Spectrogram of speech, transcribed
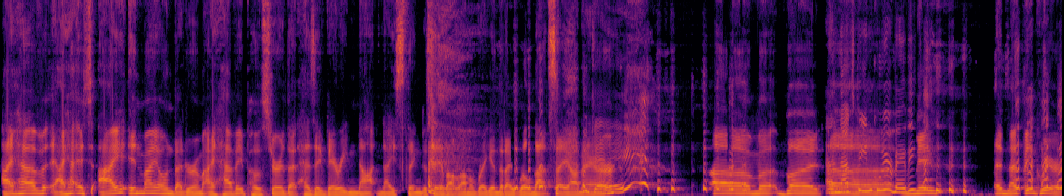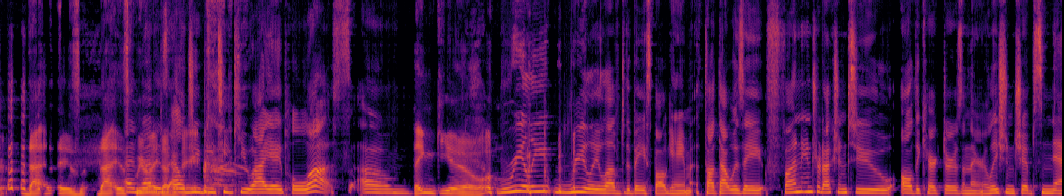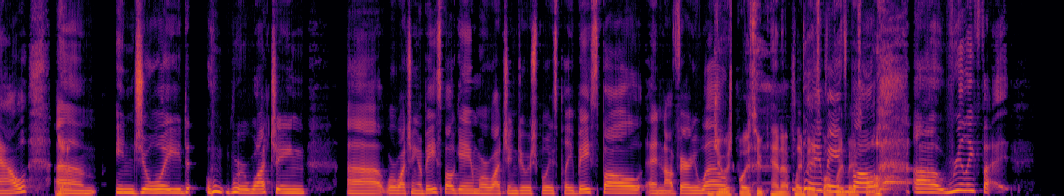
I have I I in my own bedroom I have a poster that has a very not nice thing to say about Ronald Reagan that I will not say on air. Um, but and that's being uh, queer baby may- and that's being queer. That is that is and queer that is identity. lgbtqia plus um Thank you. really really loved the baseball game thought that was a fun introduction to all the characters and their relationships now Yeah. um enjoyed we're watching uh we're watching a baseball game we're watching jewish boys play baseball and not very well Jewish boys who cannot play, baseball, play baseball. uh really fun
